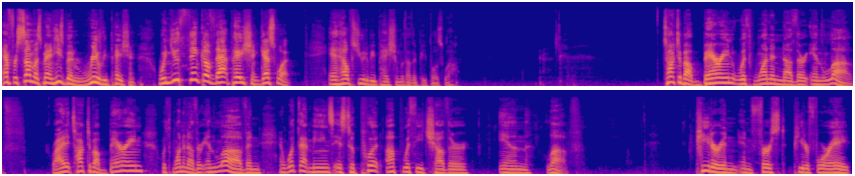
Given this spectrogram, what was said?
and for some of us, man, he's been really patient. When you think of that patient, guess what? It helps you to be patient with other people as well talked about bearing with one another in love, right? It talked about bearing with one another in love. And, and what that means is to put up with each other in love. Peter in, in 1 Peter 4 8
